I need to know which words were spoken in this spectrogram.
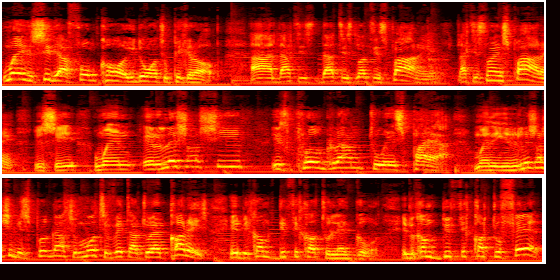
when you see their phone call, you don't want to pick it up. Uh, that is that is not inspiring. That is not inspiring. You see, when a relationship is programmed to inspire. When a relationship is programmed to motivate and to encourage, it becomes difficult to let go. It becomes difficult to fail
